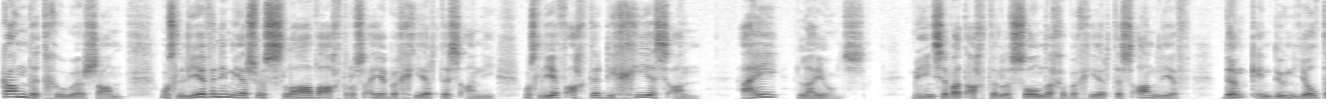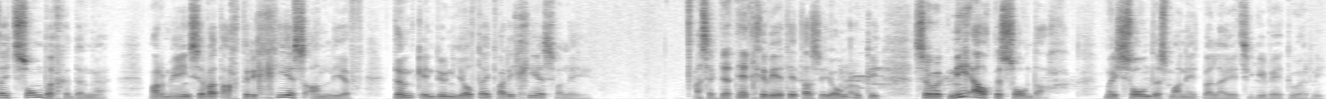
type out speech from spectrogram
kan dit gehoorsaam. Ons lewe nie meer so slawe agter ons eie begeertes aan nie. Ons leef agter die Gees aan. Hy lei ons. Mense wat agter hulle sondige begeertes aanleef, dink en doen heeltyd sondige dinge. Maar mense wat agter die Gees aanleef, dink en doen heeltyd wat die Gees wil hê. As ek dit net geweet het as 'n jong ouetjie, sou ek nie elke Sondag my sondes maar net bely het seker wet hoor nie.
